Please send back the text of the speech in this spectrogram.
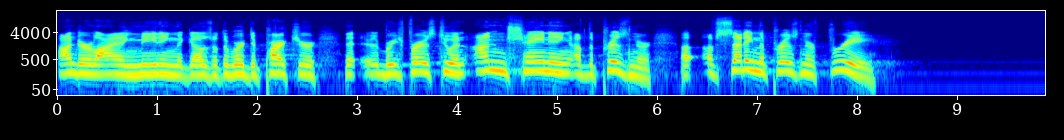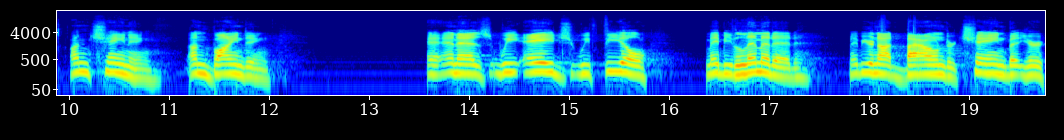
underlying meaning that goes with the word departure that refers to an unchaining of the prisoner, uh, of setting the prisoner free. Unchaining, unbinding. And as we age, we feel maybe limited. Maybe you're not bound or chained, but you're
